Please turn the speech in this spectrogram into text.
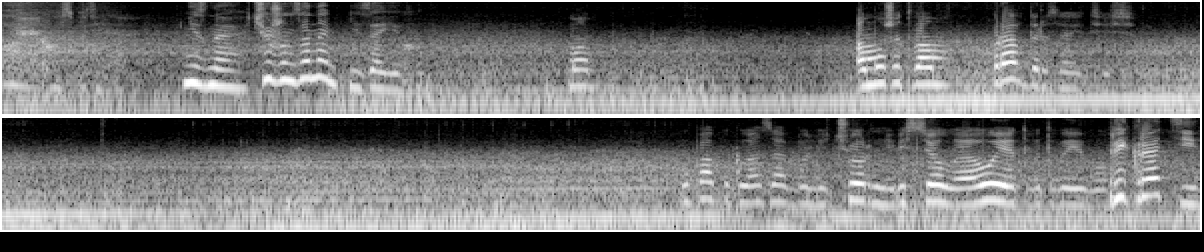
Ой, господи. Не знаю, чего же он за нами не заехал? Мам, а может вам правда разойтись? Папы глаза были черные, веселые, а у этого твоего. Прекрати.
